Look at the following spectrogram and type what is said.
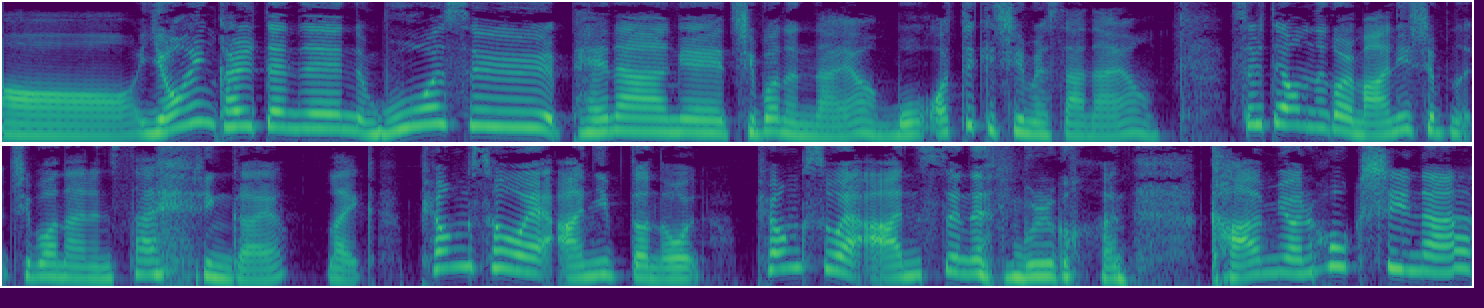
어, 여행 갈 때는 무엇을 배낭에 집어넣나요? 뭐, 어떻게 짐을 싸나요? 쓸데없는 걸 많이 집, 집어넣는 스타일인가요? Like, 평소에 안 입던 옷, 평소에 안 쓰는 물건 가면 혹시나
